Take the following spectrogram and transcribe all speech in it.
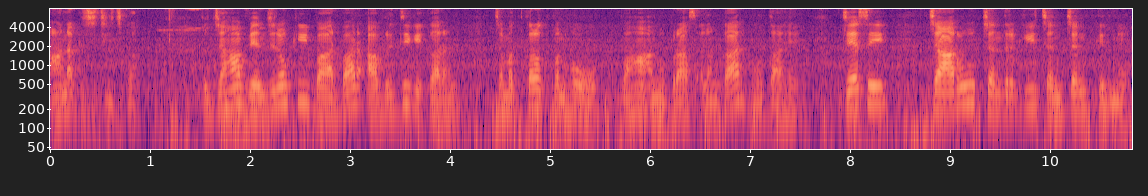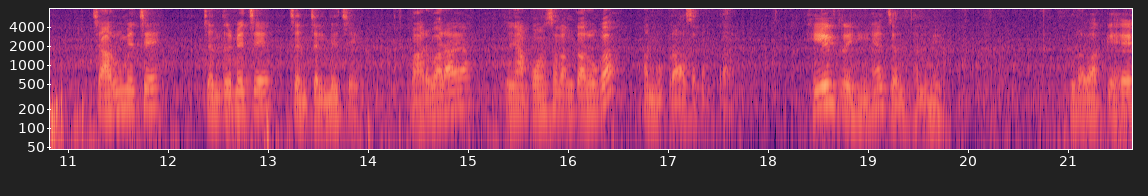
आना किसी चीज़ का। तो जहाँ व्यंजनों की बार बार आवृत्ति के कारण चमत्कार उत्पन्न हो, वहाँ अनुप्रास अलंकार होता है। जैसे चारू चंद्र की चंचल किरणें, चारू में चे चंद्र में चे चंचल में चे बार बार आया तो यहाँ कौन सा अलंकार होगा? अनुप्रास अलंकार। खेल रही हैं जलथल में। पूरा वाक्य है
